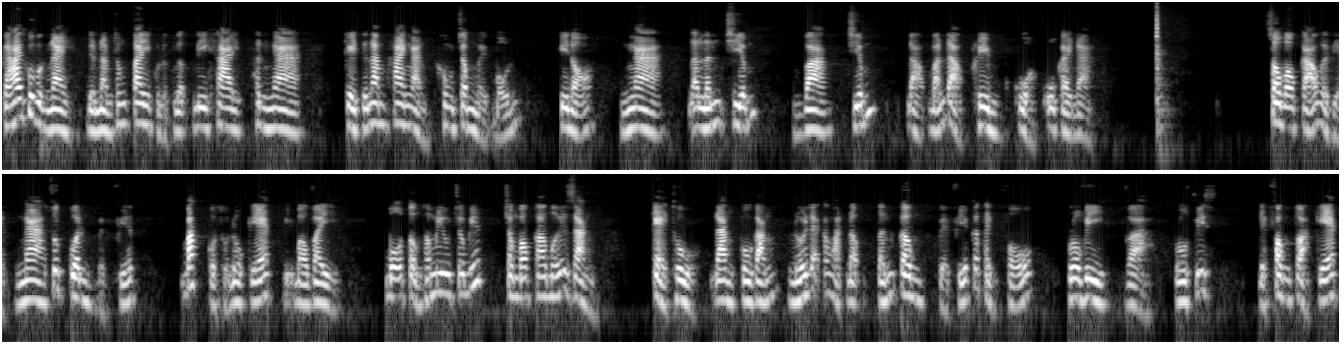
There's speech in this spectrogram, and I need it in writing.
Cả hai khu vực này đều nằm trong tay của lực lượng ly khai thân Nga kể từ năm 2014, khi đó Nga đã lấn chiếm và chiếm đảo bán đảo Crimea của Ukraine. Sau báo cáo về việc Nga rút quân về phía bắc của thủ đô Kiev bị bao vây, Bộ Tổng thống mưu cho biết trong báo cáo mới rằng kẻ thù đang cố gắng nối lại các hoạt động tấn công về phía các thành phố Provi và Provis để phong tỏa Kiev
